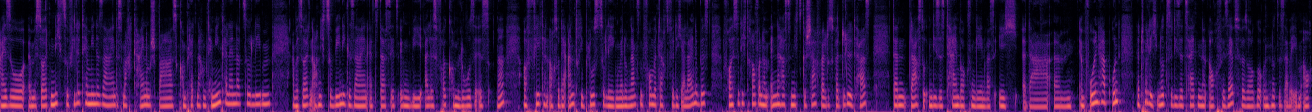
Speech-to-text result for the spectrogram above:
Also ähm, es sollten nicht zu viele Termine sein, das macht keinem Spaß, komplett nach dem Terminkalender zu leben, aber es sollten auch nicht zu wenige sein, als dass jetzt irgendwie alles vollkommen lose ist. Ne? Oft fehlt dann auch so der Antrieb loszulegen. Wenn du den ganzen Vormittag für dich alleine bist, freust du dich drauf und am Ende hast du nichts geschafft, weil du es verdüdelt hast, dann darfst du in dieses Timeboxen gehen, was ich äh, da ähm, empfohlen habe. Und natürlich nutze diese Zeiten dann auch für Selbstversorge und nutze es aber eben auch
